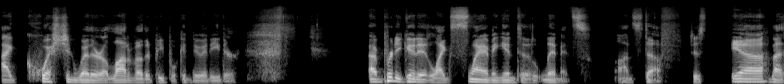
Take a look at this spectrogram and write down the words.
I question whether a lot of other people can do it either. I'm pretty good at like slamming into limits on stuff. Just yeah, by,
